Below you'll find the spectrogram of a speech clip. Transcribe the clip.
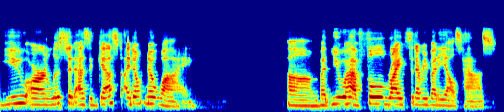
you are listed as a guest. I don't know why. Um, but you have full rights that everybody else has.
